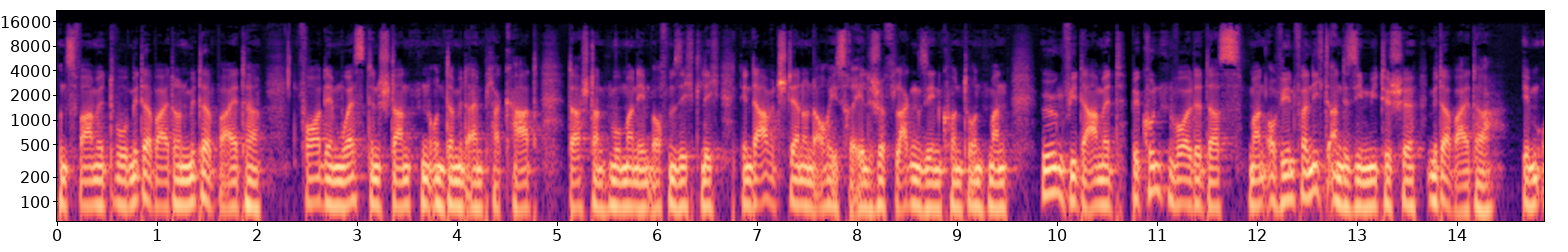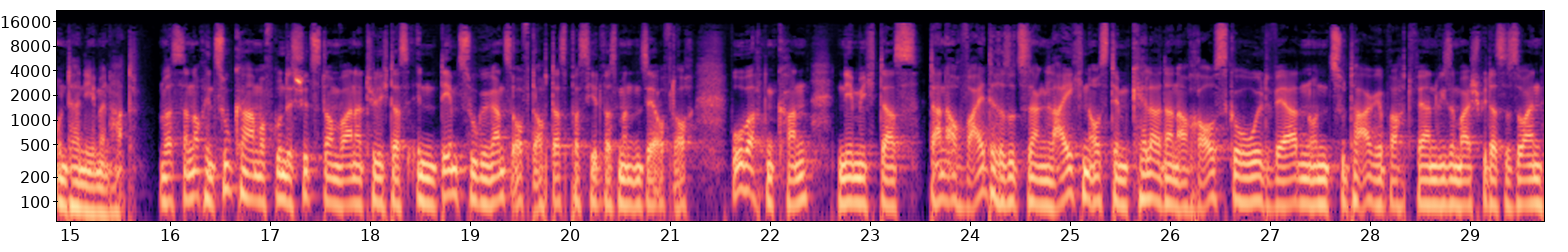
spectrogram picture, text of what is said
und zwar mit, wo Mitarbeiterinnen und Mitarbeiter vor dem Westin standen und damit ein Plakat da standen, wo man eben offensichtlich den Davidstern und auch israelische Flaggen sehen konnte und man irgendwie damit bekunden wollte, dass man auf jeden Fall nicht antisemitische Mitarbeiter im Unternehmen hat. Und was dann noch hinzukam aufgrund des Shitstorm war natürlich, dass in dem Zuge ganz oft auch das passiert, was man sehr oft auch beobachten kann, nämlich dass dann auch weitere sozusagen Leichen aus dem Keller dann auch rausgeholt werden und zutage gebracht werden, wie zum Beispiel, dass es so eine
